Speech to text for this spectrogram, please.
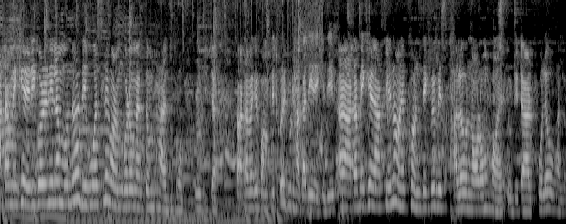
আটা মেখে রেডি করে নিলাম বন্ধুরা। দেবু আসলে গরম গরম একদম ভাজবো রুটিটা। তো আটা মেখে কমপ্লিট করে একটু ঢাকা দিয়ে রেখে দিই। আর আটা মেখে রাখলে না অনেকক্ষণ দেখবে বেশ ভালো নরম হয় রুটিটা আর ফোলেও ভালো।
